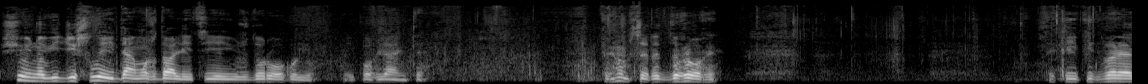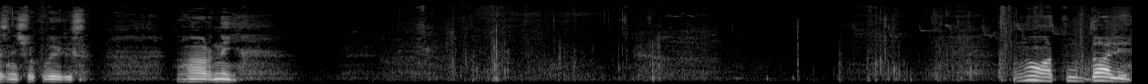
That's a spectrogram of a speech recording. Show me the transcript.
Щойно відійшли, йдемо ж далі цією ж дорогою. І погляньте. Прямо серед дороги. Такий підберезничок виріс. Гарний. Ну а тут далі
